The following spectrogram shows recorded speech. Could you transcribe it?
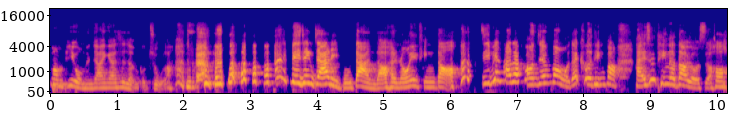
放屁，我们家应该是忍不住了，毕竟家里不大，你知道，很容易听到。即便他在房间放，我在客厅放，还是听得到。有时候。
